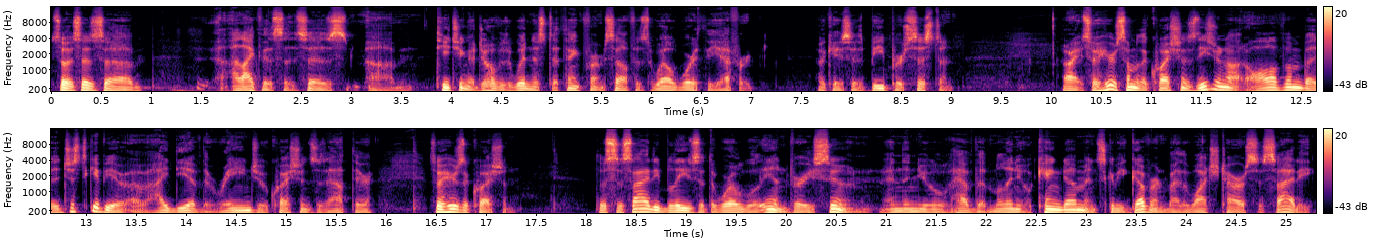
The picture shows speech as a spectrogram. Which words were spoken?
So it says. Uh, I like this. It says, um, teaching a Jehovah's Witness to think for himself is well worth the effort. Okay, it says, be persistent. All right, so here's some of the questions. These are not all of them, but just to give you an idea of the range of questions that's out there. So here's a question The society believes that the world will end very soon, and then you'll have the millennial kingdom, and it's going to be governed by the Watchtower Society.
